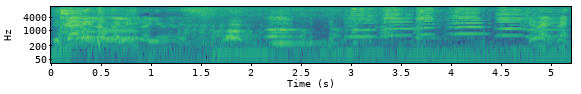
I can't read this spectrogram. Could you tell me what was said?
Ya bien lo huelí y lo llevé. Che, ven, ven.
